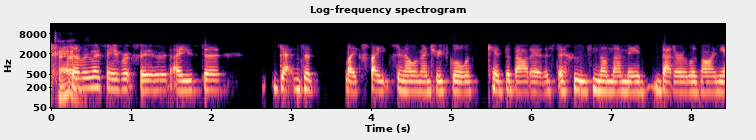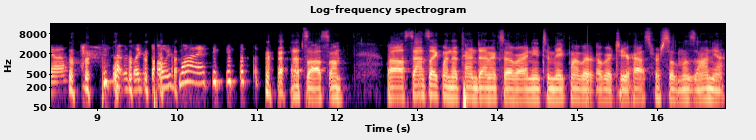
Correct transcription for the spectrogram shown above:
okay. Definitely my favorite food. I used to get into like fights in elementary school with kids about it as to whose nonna made better lasagna. I was like, it's always mine. That's awesome. Well, sounds like when the pandemic's over, I need to make my way over to your house for some lasagna.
